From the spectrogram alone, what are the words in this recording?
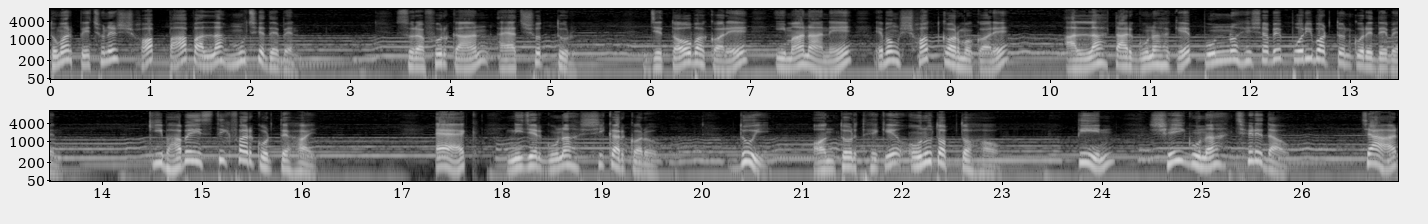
তোমার পেছনের সব পাপ আল্লাহ মুছে দেবেন। সুরাফুর কান আয়াত সত্তর। যে তওবা করে ইমান আনে এবং সৎকর্ম করে, আল্লাহ তার গুনাহকে পুণ্য হিসাবে পরিবর্তন করে দেবেন। কীভাবে ইস্তিকফার করতে হয়? এক, নিজের গুনাহ স্বীকার করো। দুই, অন্তর থেকে অনুতপ্ত হও। তিন, সেই গুনাহ ছেড়ে দাও। চার,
